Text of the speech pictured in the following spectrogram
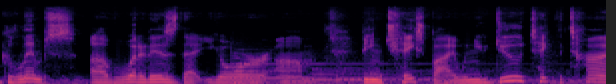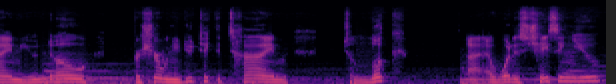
glimpse of what it is that you're um, being chased by. When you do take the time, you know for sure when you do take the time to look uh, at what is chasing you,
